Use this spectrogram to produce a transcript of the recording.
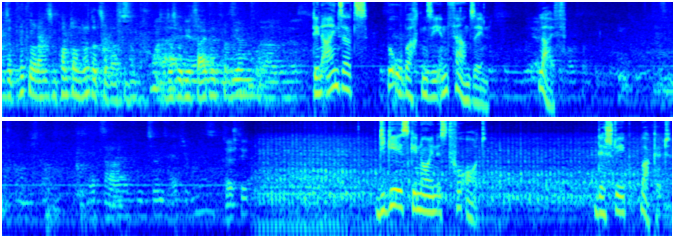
dieser Brücke oder an diesem Ponton runterzulassen. Also dass wir die Zeit nicht verlieren. Den Einsatz beobachten Sie im Fernsehen. Live. Die GSG 9 ist vor Ort. Der Steg wackelt.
